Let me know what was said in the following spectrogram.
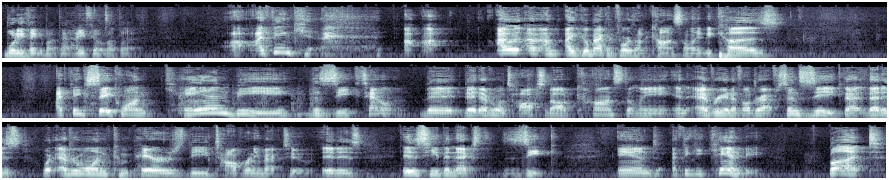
What do you think about that? How you feel about that? I think I, I, I, I, I go back and forth on it constantly because I think Saquon can be the Zeke talent that, that everyone talks about constantly in every NFL draft. Since Zeke, that, that is what everyone compares the top running back to. It is, is he the next Zeke? And I think he can be. But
